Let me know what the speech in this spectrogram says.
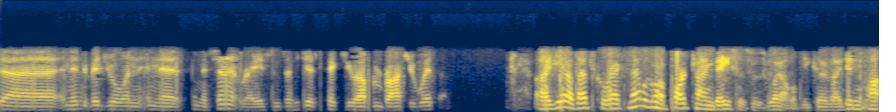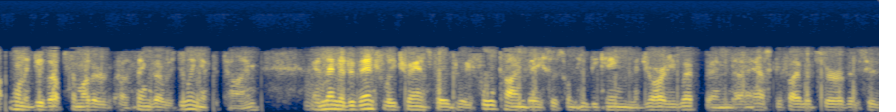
uh, an individual in, in the in the senate race, and so he just picked you up and brought you with him. Uh, yeah, that's correct. And that was on a part-time basis as well, because I didn't want to give up some other uh, things I was doing at the time. And then it eventually transferred to a full-time basis when he became majority whip and uh, asked if I would serve as his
